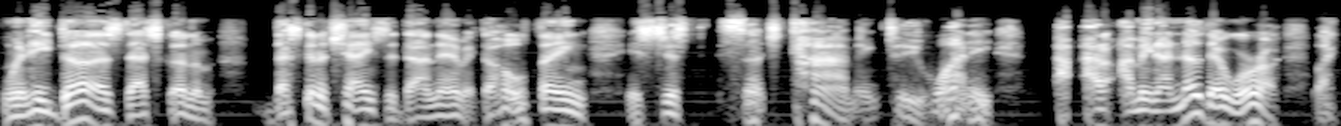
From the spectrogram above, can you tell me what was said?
when he does, that's to that's to change the dynamic. The whole thing is just such timing too. Why do I, I, I mean I know there were like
